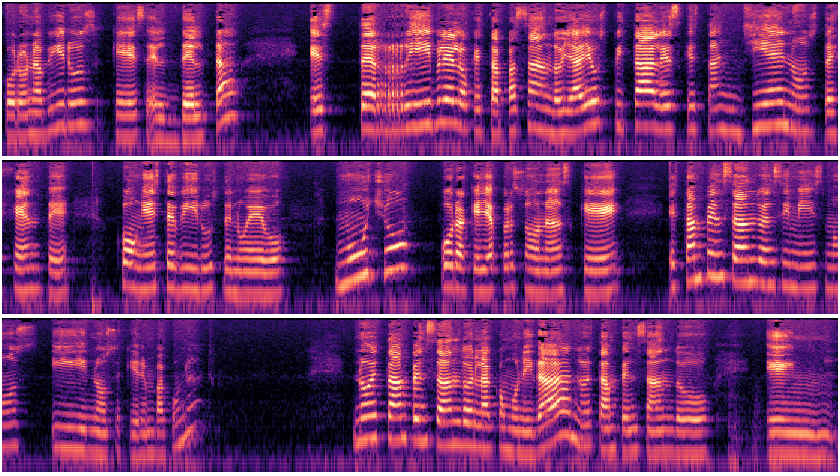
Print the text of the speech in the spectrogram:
coronavirus, que es el Delta. Es terrible lo que está pasando. Ya hay hospitales que están llenos de gente con este virus de nuevo. Mucho por aquellas personas que están pensando en sí mismos y no se quieren vacunar. No están pensando en la comunidad, no están pensando en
